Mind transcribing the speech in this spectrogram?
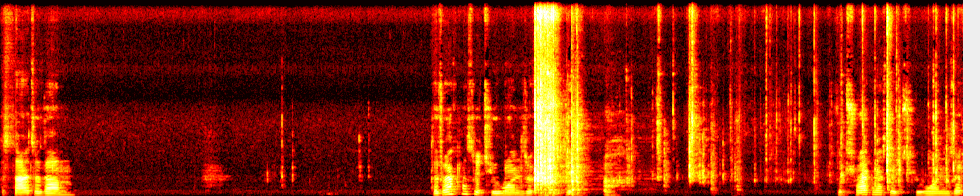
The size of them. The Trackmaster 2 ones are The Trackmaster 2 ones are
